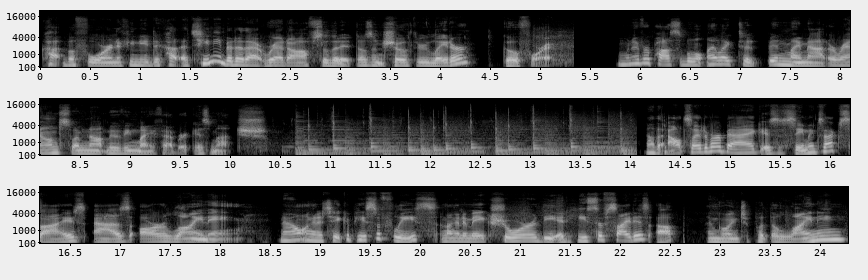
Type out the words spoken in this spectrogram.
cut before. And if you need to cut a teeny bit of that red off so that it doesn't show through later, go for it. Whenever possible, I like to bend my mat around so I'm not moving my fabric as much. Now the outside of our bag is the same exact size as our lining. Now I'm going to take a piece of fleece and I'm going to make sure the adhesive side is up. I'm going to put the lining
